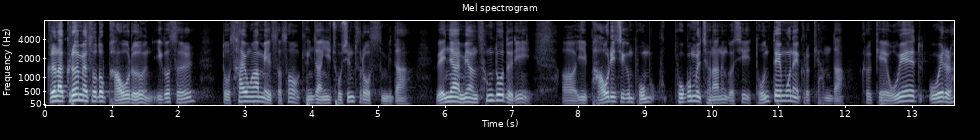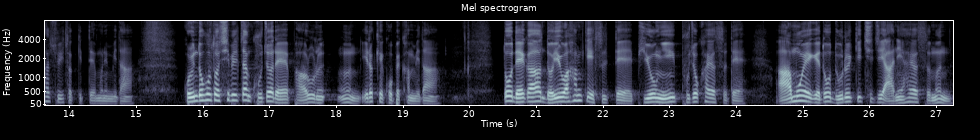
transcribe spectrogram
그러나 그러면서도 바울은 이것을 또 사용함에 있어서 굉장히 조심스러웠습니다. 왜냐하면 성도들이 어, 이 바울이 지금 보- 복음을 전하는 것이 돈 때문에 그렇게 한다. 그렇게 오해 오해를 할 수 있었기 때문입니다. 고린도후서 11장 9절에 바울은 이렇게 고백합니다. 또 내가 너희와 함께 있을 때 비용이 부족하였을 때 아무에게도 누를 끼치지 아니하였음은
